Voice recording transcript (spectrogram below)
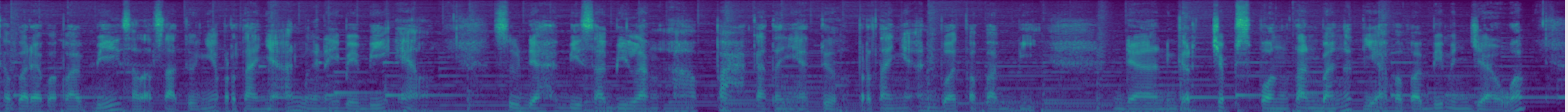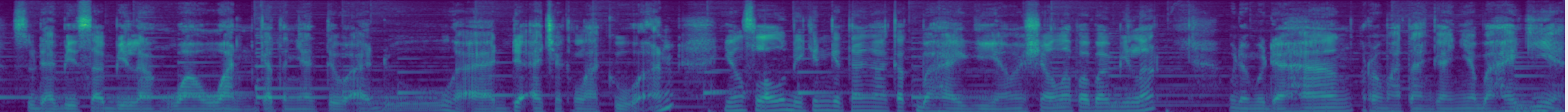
kepada Papa B. Salah satunya pertanyaan mengenai BBL. Sudah bisa bilang apa katanya tuh? Pertanyaan buat Papa B. Dan gercep spontan banget ya Papa B menjawab, sudah bisa bilang wawan katanya tuh. Aduh, ada aja kelakuan yang selalu bikin kita ngakak bahagia. Masya Allah Papa Bilar, mudah-mudahan rumah tangganya bahagia.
